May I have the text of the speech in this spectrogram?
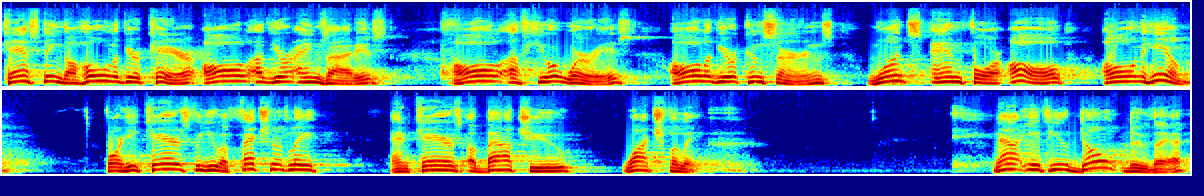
casting the whole of your care, all of your anxieties, all of your worries, all of your concerns, once and for all on him. For he cares for you affectionately and cares about you watchfully. Now, if you don't do that,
